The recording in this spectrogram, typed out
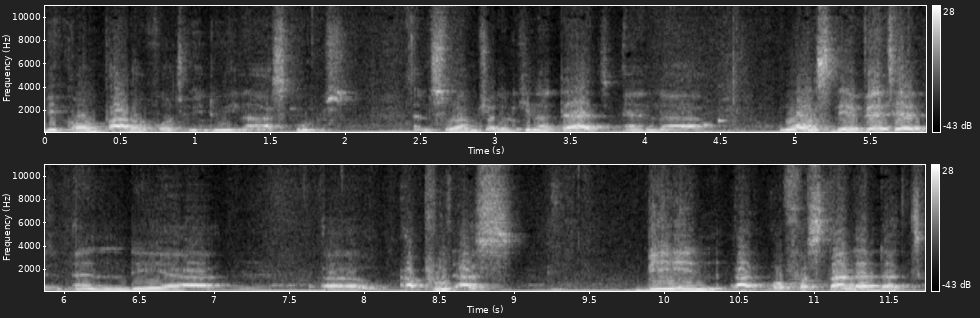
become part of what we do in our schools. And so I'm sure looking at that. And uh, once they're vetted and they are uh, approved as being of a standard that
